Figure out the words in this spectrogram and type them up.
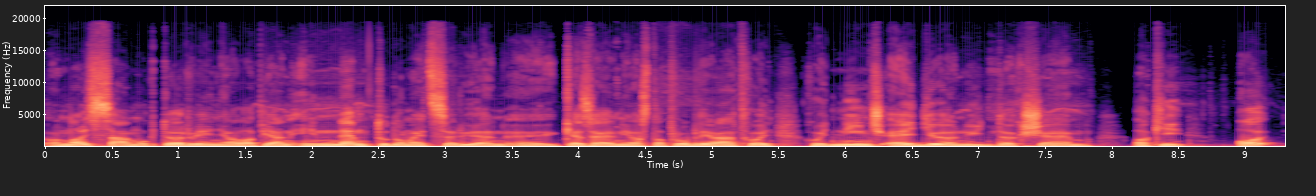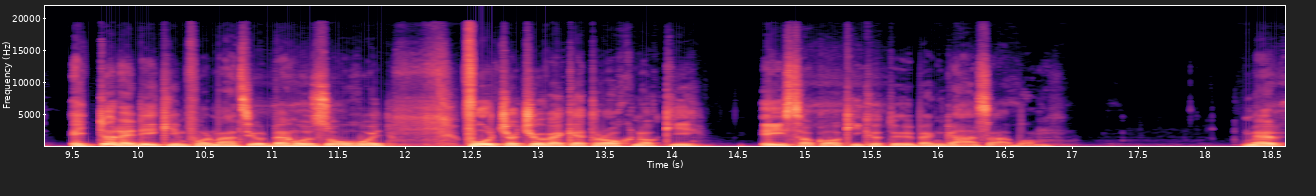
a nagy számok törvénye alapján én nem tudom egyszerűen kezelni azt a problémát, hogy, hogy nincs egy olyan ügynök sem, aki a, egy töredék információt behozó, hogy furcsa csöveket raknak ki éjszaka a kikötőben Gázában. Mert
